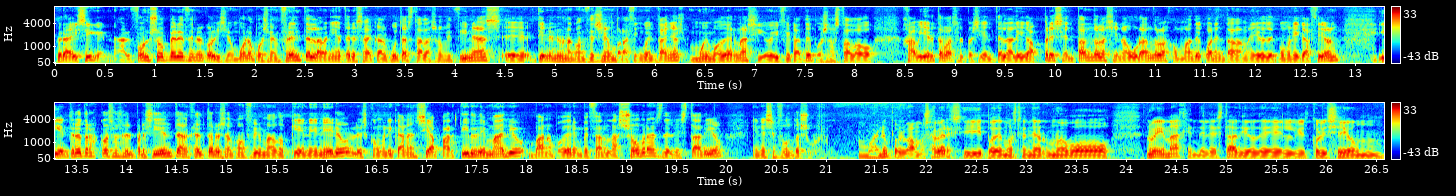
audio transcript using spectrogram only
Pero ahí siguen, Alfonso Pérez en el colisión. Bueno, pues enfrente, en la avenida Teresa de Calcuta, están las oficinas. Eh, tienen una concesión para 50 años, muy modernas, y hoy, fíjate, pues ha estado Javier Tabas, el presidente de la liga, presentándolas, inaugurándolas con más de 40 medios de comunicación. Y entre otras cosas, el presidente Ángel Torres ha confirmado que en enero les comunicarán si a partir de mayo van a poder empezar las obras del estadio en ese fondo sur. Bueno, pues vamos a ver si podemos tener nuevo, nueva imagen del estadio del Coliseum,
